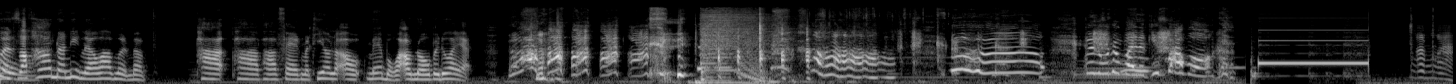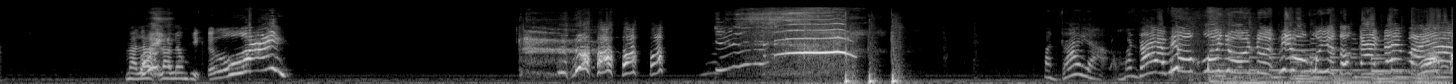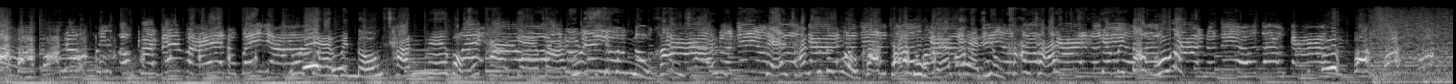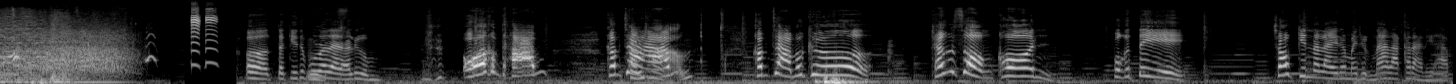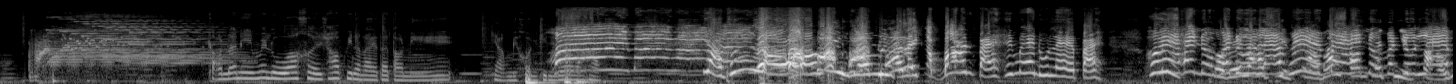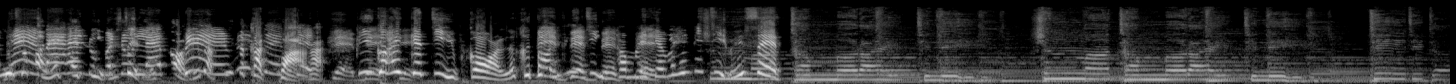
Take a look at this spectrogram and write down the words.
เหมือนสภาพนั้นอีกแล้วอะเหมือนแบบพาพาพาแฟนมาเที่ยวแล้วเอาแม่บอกว่าเอาน้องไปด้วยอะไม่รู้ทำไมแต่คิดภาพออกงามมาเล่าเล่าเรื่องผีเอ้ยมันได้อะ มันได้อะ พี่โอคุยอยู่หนูพี่โอคุย ออตะกี้จะพูดอะไรนะลืมอ๋อคำถามคำถาคำถามมคำถามก็คือ ทั้งสองคน ปกติ ชอบกินอะไรทำไมถึงน่ารักขนาดนี้ครับ ก่อนหน้านี้ไม่รู้ว่าเคยชอบกินอะไรแต่ตอนนี้ อยากมีคนกินด้วยนะคะอย่าเพิ่งร้องยอมเหลืออะไรกลับบ้านไปให้แม่ดูแลไปเฮ้ยให้หนูมาดูแลพี่แม่ให้หนูมาดูแลพี่แม่ให้หนูมาดูแลก่ อนที่แบบจะขัดขวางอะ พี่ก็ให้แกจีบก่อน แล้วคือตอนที่พี่จีบทำไมแกไม่ให้พี่จีบให้เสร็จทำอะไรที่นี่ฉันมาทำอะไรที่นี่ที่ที่เธอ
